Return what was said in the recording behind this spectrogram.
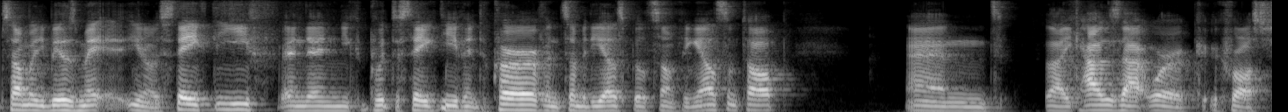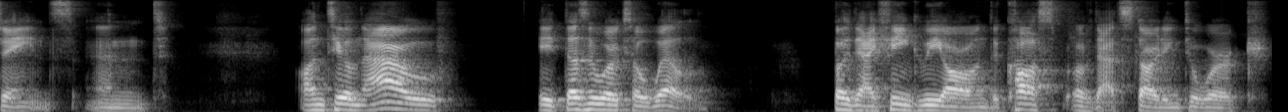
somebody builds, you know, staked ETH and then you can put the staked ETH into Curve and somebody else builds something else on top. And like, how does that work across chains? And until now, it doesn't work so well but I think we are on the cusp of that starting to work,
